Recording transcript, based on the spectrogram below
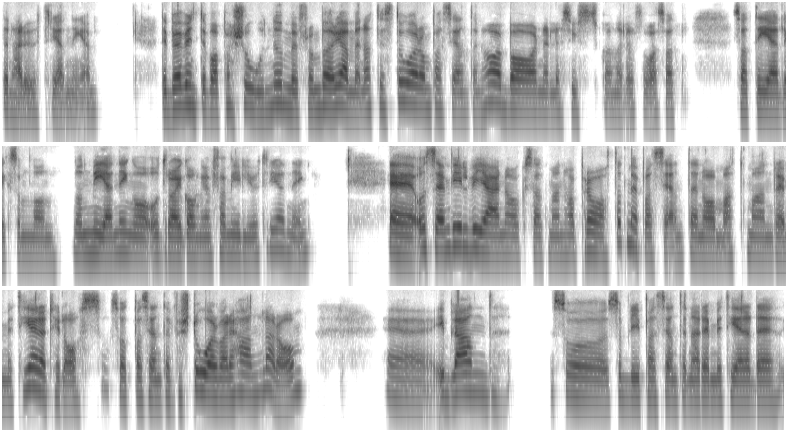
den här utredningen. Det behöver inte vara personnummer från början men att det står om patienten har barn eller syskon eller så så att så att det är liksom någon, någon mening att, att dra igång en familjeutredning. Eh, och sen vill vi gärna också att man har pratat med patienten om att man remitterar till oss så att patienten förstår vad det handlar om. Eh, ibland så, så blir patienterna remitterade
